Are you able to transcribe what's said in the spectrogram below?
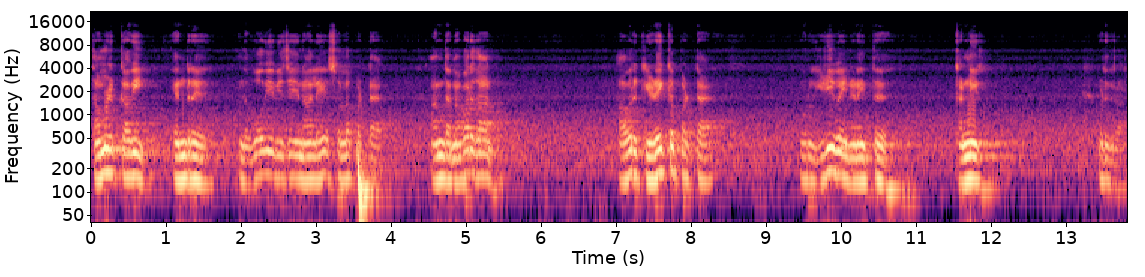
தமிழ் கவி என்று அந்த ஓவிய விஜயனாலே சொல்லப்பட்ட அந்த நபர்தான் அவருக்கு இழைக்கப்பட்ட ஒரு இழிவை நினைத்து கண்ணீர் விடுகிறார்.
